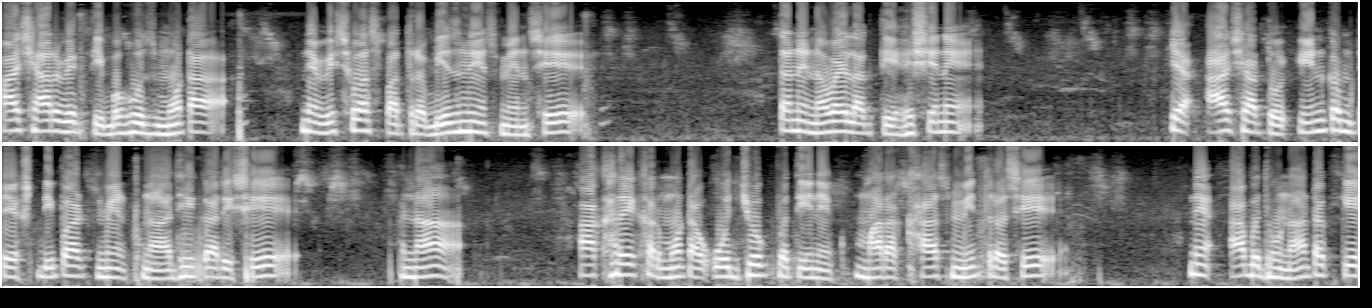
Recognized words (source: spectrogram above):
આ ચાર વ્યક્તિ બહુ જ મોટા ને વિશ્વાસપાત્ર બિઝનેસમેન છે. તને નવાઈ લાગતી હશે ને? કે આશા તો ઇન્કમ ટેક્સ ડિપાર્ટમેન્ટના અધિકારી છે. ના, આ ખરેખર મોટા ઉદ્યોગપતિને મારા ખાસ મિત્ર છે. ને આ બધું નાટક કે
